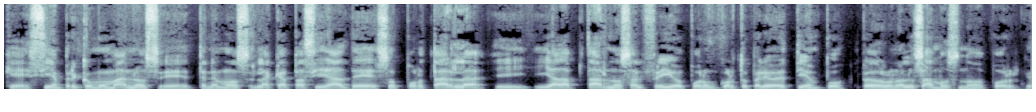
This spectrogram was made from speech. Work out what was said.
que siempre como humanos eh, tenemos la capacidad de soportarla y, adaptarnos al frío por un corto periodo de tiempo, pero no lo usamos, ¿no? Porque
